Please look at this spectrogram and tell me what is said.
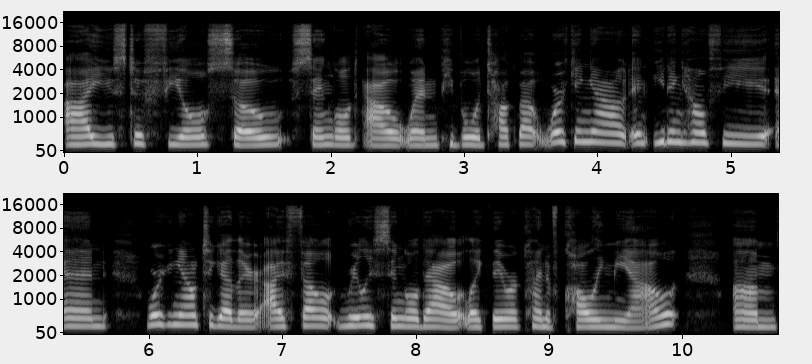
I used to feel so singled out when people would talk about working out and eating healthy and working out together. I felt really singled out, like they were kind of calling me out. Um,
